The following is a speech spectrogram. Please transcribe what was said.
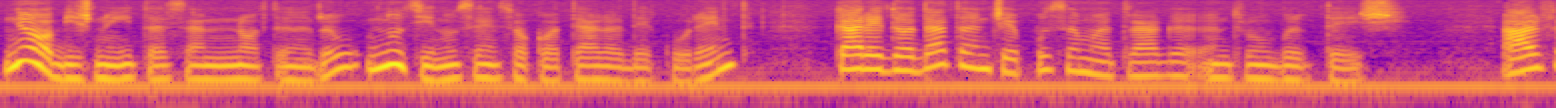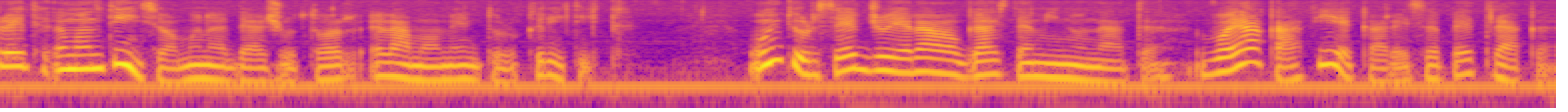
Neobișnuită să not în râu, nu ținuse în socoteală de curent, care deodată început să mă tragă într-un vârtej. Alfred îmi întinse o mână de ajutor la momentul critic. Unchiul Sergiu era o gazdă minunată, voia ca fiecare să petreacă,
